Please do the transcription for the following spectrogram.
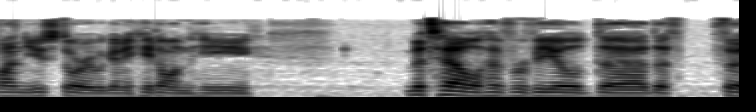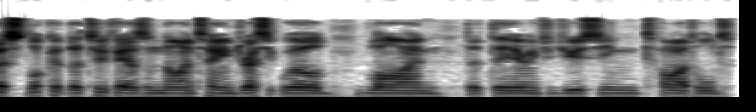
one news story we're going to hit on here. Mattel have revealed uh, the first look at the 2019 Jurassic World line that they're introducing, titled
